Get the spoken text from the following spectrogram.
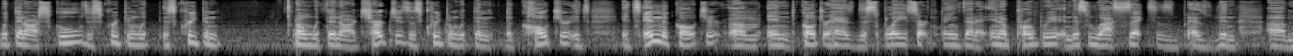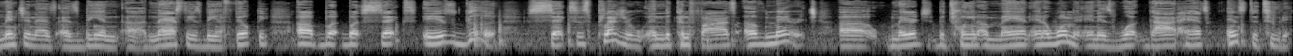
within our schools it's creeping with it's creeping um, within our churches. It's creeping within the culture. It's it's in the culture, um, and culture has displayed certain things that are inappropriate. And this is why sex is, has been uh, mentioned as as being uh, nasty, as being filthy. Uh, but but sex is good. Sex is pleasurable in the confines of marriage. Uh, marriage between a man and a woman, and is what God has instituted.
